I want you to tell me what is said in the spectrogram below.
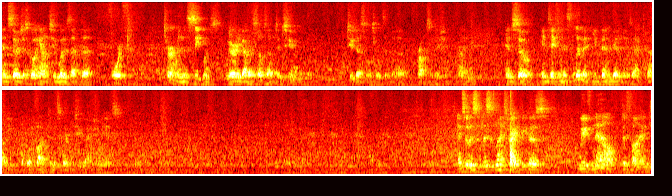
And so just going out to, what is that, the fourth term in this sequence, we already got ourselves up to two, two decimals worth of uh, approximation, right? And so in taking this limit, you then get an exact value of what 5 to the square root of 2 actually is. And so this, this is nice, right? Because we've now defined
